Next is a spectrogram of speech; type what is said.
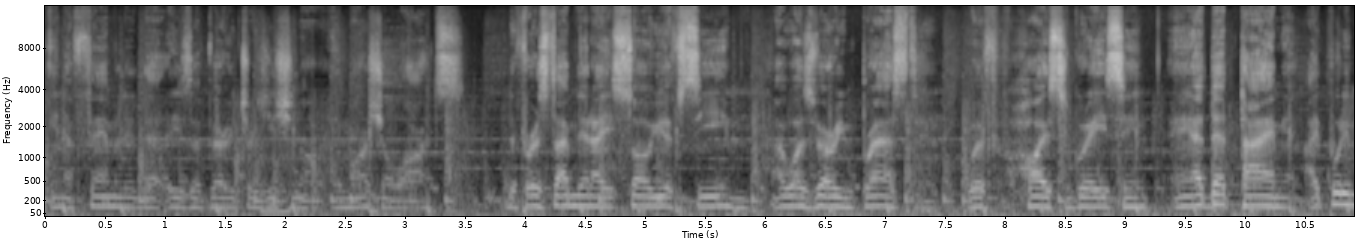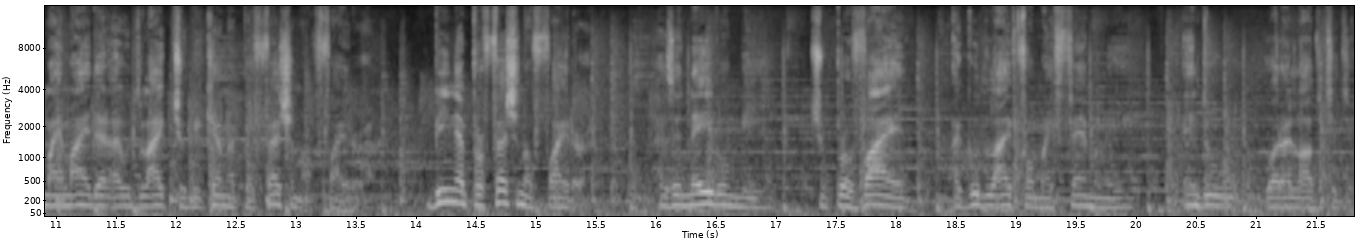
in a family that is a very traditional in martial arts. The first time that I saw UFC, I was very impressed with Royce Gracie, and at that time, I put in my mind that I would like to become a professional fighter. Being a professional fighter has enabled me to provide a good life for my family and do what I love to do.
